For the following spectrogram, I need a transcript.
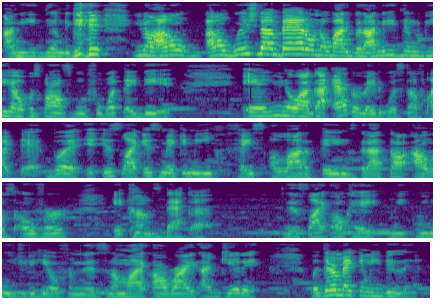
I need them to get, you know, I don't, I don't wish nothing bad on nobody, but I need them to be held responsible for what they did. And, you know, I got aggravated with stuff like that, but it, it's like, it's making me face a lot of things that I thought I was over. It comes back up it's like, okay, we, we need you to heal from this. And I'm like, all right, I get it. But they're making me do that.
